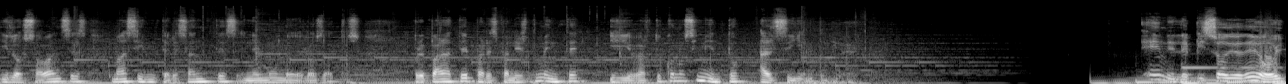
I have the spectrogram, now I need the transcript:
y los avances más interesantes en el mundo de los datos. Prepárate para expandir tu mente y llevar tu conocimiento al siguiente nivel. En el episodio de hoy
